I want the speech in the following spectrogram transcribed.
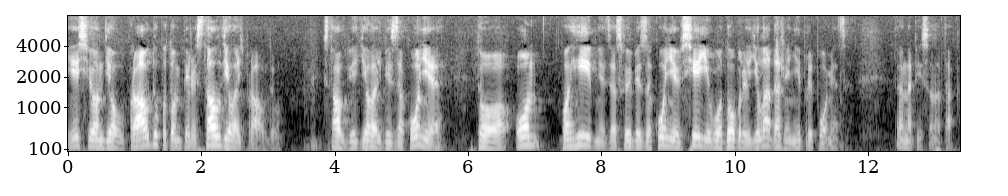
Если он делал правду, потом перестал делать правду, стал делать беззаконие, то он погибнет за свое беззаконие, все его добрые дела даже не припомнятся. Это написано так.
